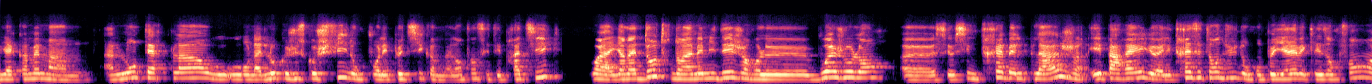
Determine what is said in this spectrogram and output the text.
y a quand même un, long terre-plein où, on a de l'eau que jusqu'aux chevilles. Donc, pour les petits comme Valentin, c'était pratique. Voilà, il y en a d'autres dans la même idée, genre le Bois Jolant, euh, c'est aussi une très belle plage. Et pareil, elle est très étendue, donc on peut y aller avec les enfants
